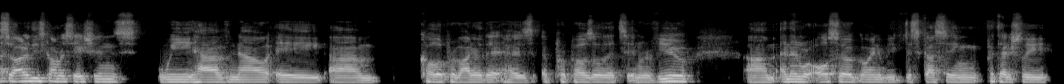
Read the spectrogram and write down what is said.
So out of these conversations, we have now a um, colo provider that has a proposal that's in review. Um, and then we're also going to be discussing potentially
